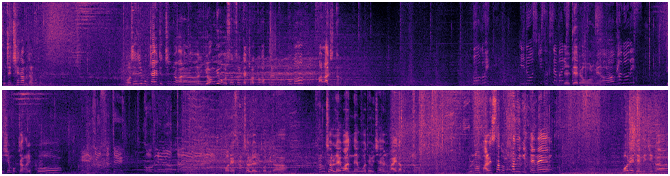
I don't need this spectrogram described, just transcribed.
솔직히 체감은 잘 못하겠어요. 어, 세진복자의 특징 중 하나는 연기옥을 썼을 때 전투가 풀리는 속도도 빨라진다는 거. 이제 네, 내려오면 희신 복장을 입고 머리에 상처를 내줄 겁니다. 상처를 내고 안 내고 데뷔 차이가 좀 많이 나거든요. 물론 발리스타도 탄이기 때문에 머리의 데미지가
